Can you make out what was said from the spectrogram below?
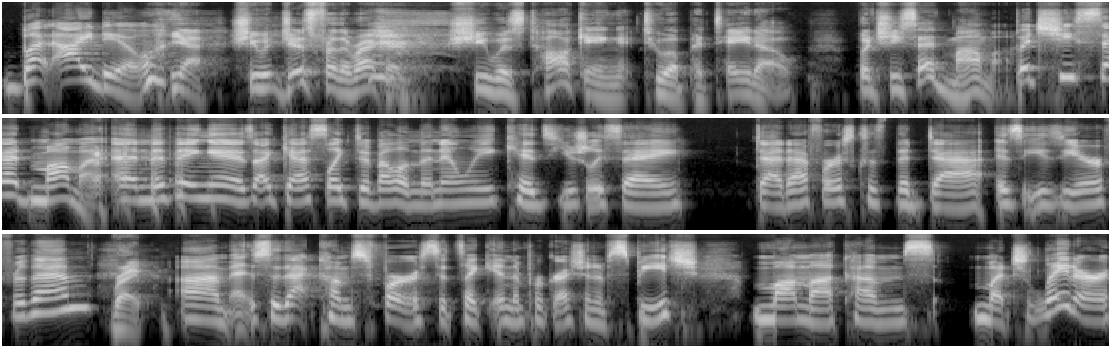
but I do. Yeah, she was just for the record, she was talking to a potato, but she said mama. But she said mama. And the thing is, I guess like developmentally, kids usually say dada first because the da is easier for them. right. Um, so that comes first. It's like in the progression of speech. Mama comes much later.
